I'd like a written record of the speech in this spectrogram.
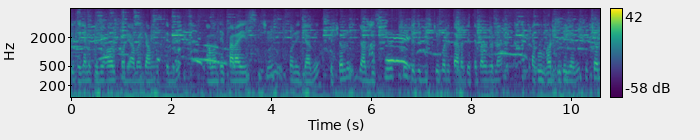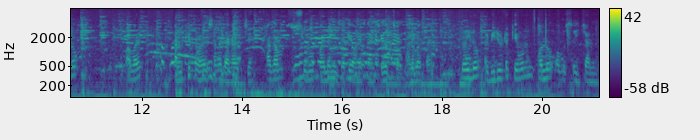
তো সেখানে পুজো হওয়ার পরে আবার গ্রাম ঘুরতে বেরো আমাদের পাড়ায় এসেছে, পরে যাবে। তো চলো, যা বৃষ্টি হচ্ছে, যদি বৃষ্টি পড়ে তারা যেতে পারবে না। ঠাকুর ঘর ঢুকে যাবে। তো চলো আবার কালকে তোমাদের সঙ্গে দেখা হচ্ছে। আগাম শুভ পয়লা বৈশাখে অনেক অনেক শুভেচ্ছা ভালোবাসা। রইল, আর ভিডিওটা কেমন হলো অবশ্যই জানিও।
